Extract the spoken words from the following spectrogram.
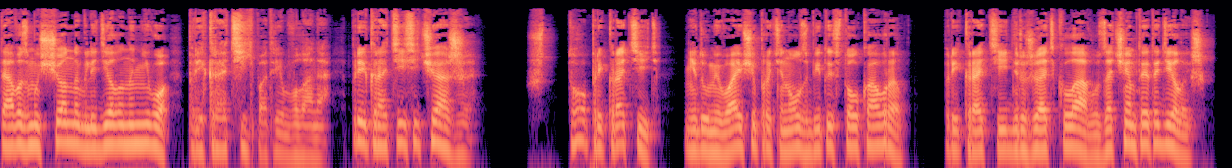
Та возмущенно глядела на него. «Прекрати!» – потребовала она. «Прекрати сейчас же!» «Что прекратить?» – недоумевающе протянул сбитый с толку Аурел. «Прекрати держать Клаву. Зачем ты это делаешь?»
